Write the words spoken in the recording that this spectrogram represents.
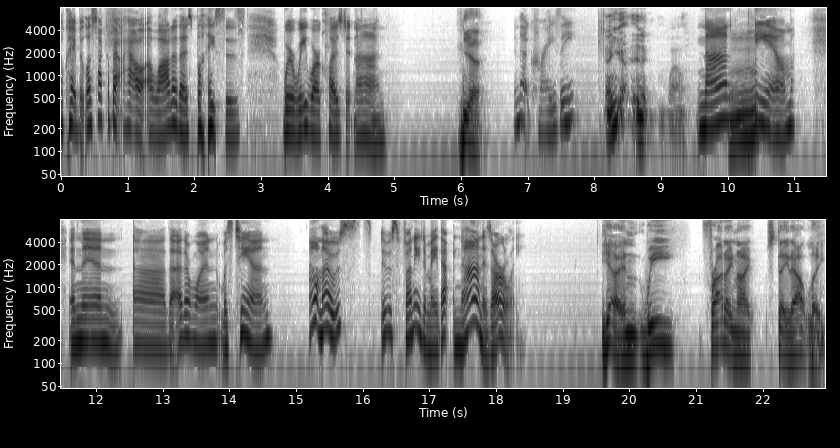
Okay, but let's talk about how a lot of those places where we were closed at nine. Yeah, Isn't that crazy? And yeah, and it, wow. 9 Mm-hmm. p.m. And then uh, the other one was 10. I don't know. It was, it was funny to me. That nine is early. yeah, and we Friday night stayed out late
